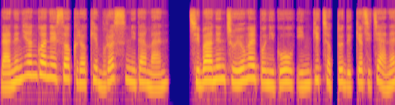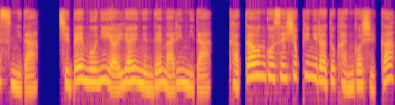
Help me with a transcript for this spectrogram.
나는 현관에서 그렇게 물었습니다만 집안은 조용할 뿐이고 인기척도 느껴지지 않았습니다. 집의 문이 열려 있는데 말입니다. 가까운 곳에 쇼핑이라도 간 것일까?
